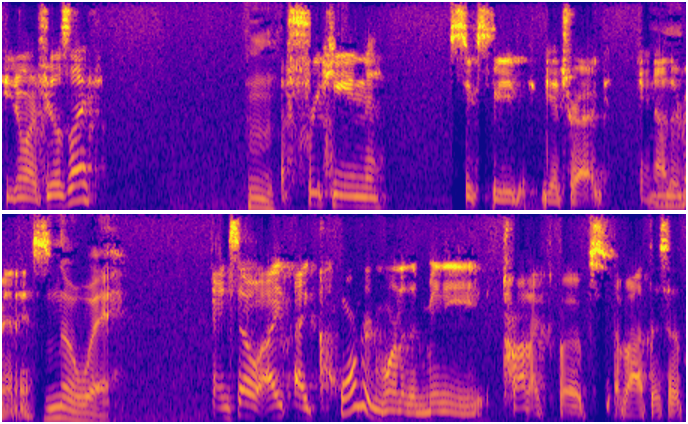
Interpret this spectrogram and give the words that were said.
you know what it feels like? Hmm. A freaking six-speed Getrag in other Minis. No way. And so I, I cornered one of the many product folks about this at,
